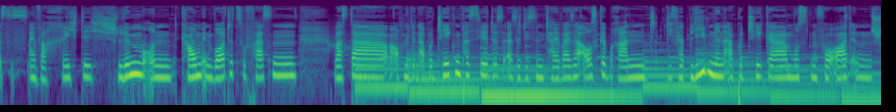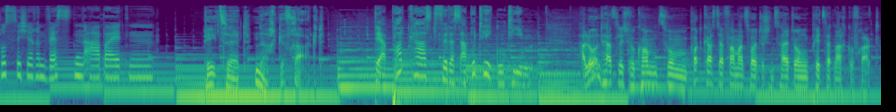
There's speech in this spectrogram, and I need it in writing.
es ist einfach richtig schlimm und kaum in Worte zu fassen, was da auch mit den Apotheken passiert ist. Also die sind teilweise ausgebrannt. Die verbliebenen Apotheker mussten vor Ort in schusssicheren Westen arbeiten. PZ nachgefragt. Der Podcast für das Apothekenteam. Hallo und herzlich willkommen zum Podcast der Pharmazeutischen Zeitung PZ Nachgefragt.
